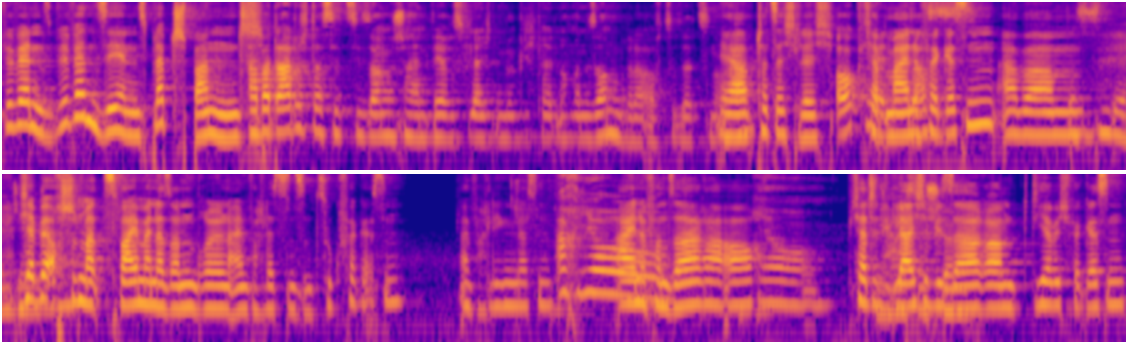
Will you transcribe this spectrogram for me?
wir werden, wir werden sehen. Es bleibt spannend. Aber dadurch, dass jetzt die Sonne scheint, wäre es vielleicht eine Möglichkeit, nochmal eine Sonnenbrille aufzusetzen, oder? ja, tatsächlich. Okay, ich habe meine das- vergessen, aber ähm, ich habe ja auch schon mal zwei meiner Sonnenbrillen einfach letztens im Zug vergessen. Einfach liegen lassen. Ach jo. Eine von Sarah auch. Jo. Ich hatte die Ja, gleiche wie. Sarah und die habe ich vergessen.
